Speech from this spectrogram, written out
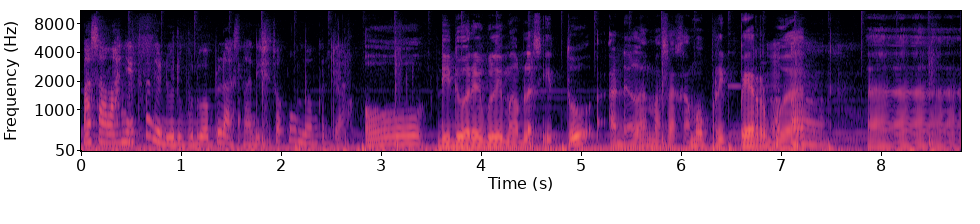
masalahnya itu kan di 2012 nah di situ aku belum kerja Oh, di 2015 itu adalah masa kamu prepare buat Mm-mm. eh,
